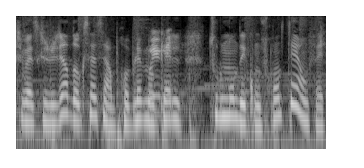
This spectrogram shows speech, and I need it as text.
tu vois ce que je veux dire? Donc ça, c'est un problème Oui, auquel tout le monde est confronté en fait.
